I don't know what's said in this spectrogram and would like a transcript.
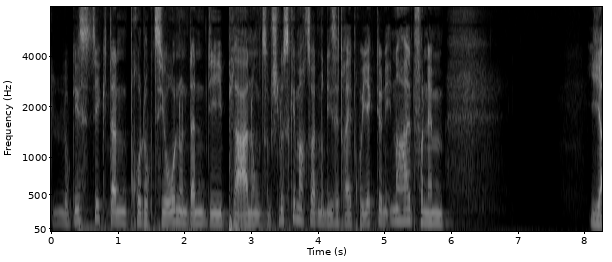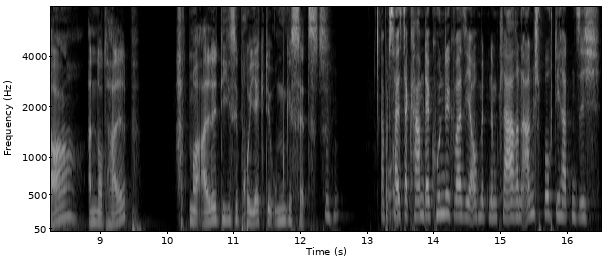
Logistik, dann Produktion und dann die Planung zum Schluss gemacht. So hat man diese drei Projekte und innerhalb von einem Jahr, anderthalb, hat man alle diese Projekte umgesetzt. Mhm. Aber das heißt, da kam der Kunde quasi auch mit einem klaren Anspruch, die hatten sich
